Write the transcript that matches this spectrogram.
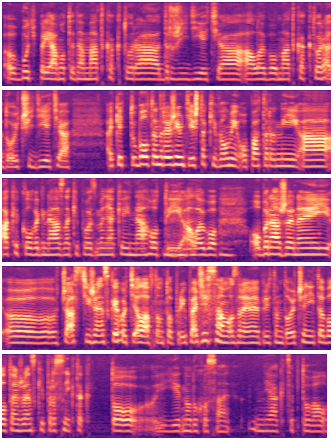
buď priamo teda matka, ktorá drží dieťa, alebo matka, ktorá dojčí dieťa aj keď tu bol ten režim tiež taký veľmi opatrný a akékoľvek náznaky, povedzme nejakej nahoty mm-hmm. alebo obnaženej e, časti ženského tela, v tomto prípade samozrejme pri tom dojčení to bol ten ženský prsník, tak to jednoducho sa neakceptovalo.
